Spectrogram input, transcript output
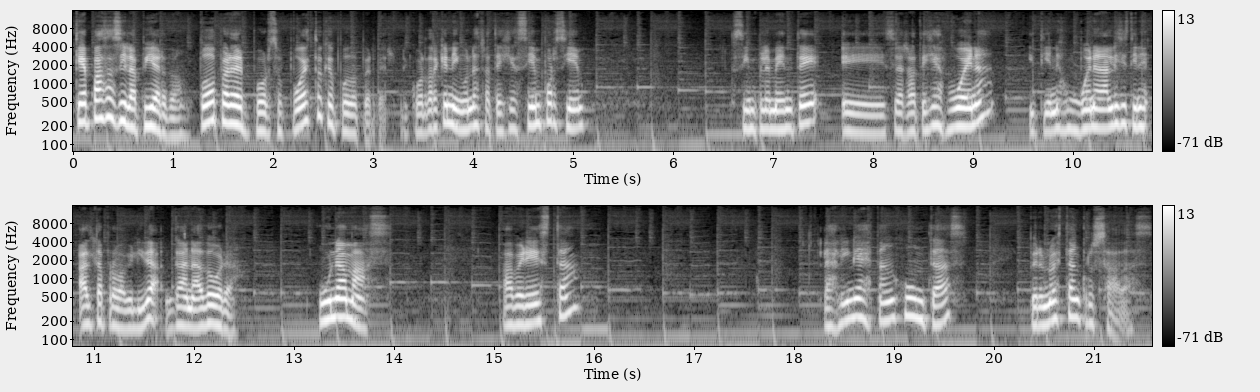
¿Qué pasa si la pierdo? ¿Puedo perder? Por supuesto que puedo perder. Recordar que ninguna estrategia es 100%. Simplemente eh, si la estrategia es buena y tienes un buen análisis, tienes alta probabilidad. Ganadora. Una más. A ver esta. Las líneas están juntas, pero no están cruzadas.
